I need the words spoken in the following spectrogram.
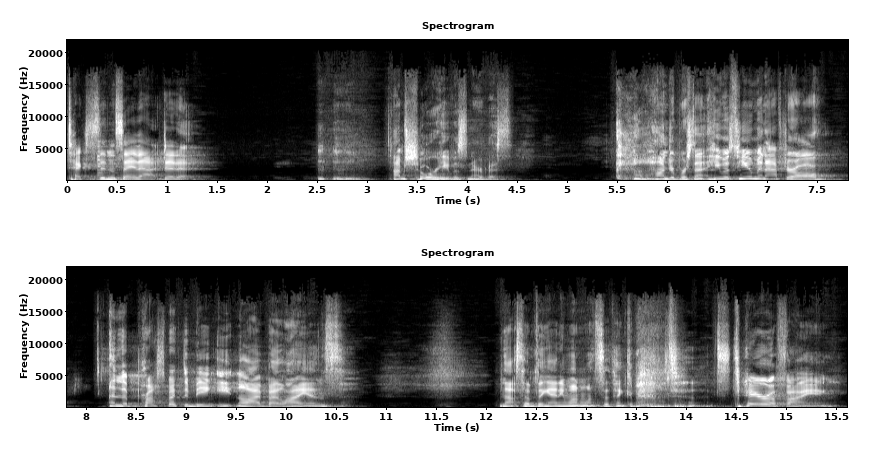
Text didn't say that, did it? I'm sure he was nervous. 100%. He was human after all. And the prospect of being eaten alive by lions, not something anyone wants to think about. it's terrifying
